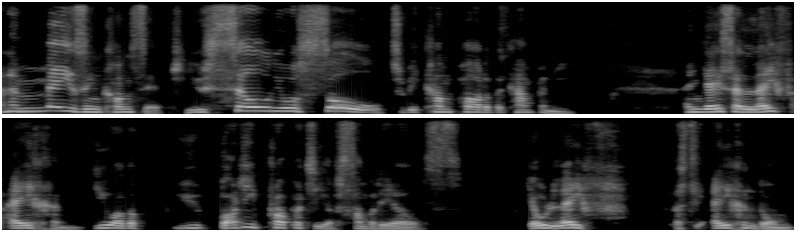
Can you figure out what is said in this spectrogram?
an amazing concept. You sell your soul to become part of the company. And jy's 'n lijfeigen. You are the you body property of somebody else. Jou lyf is die eigendom.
